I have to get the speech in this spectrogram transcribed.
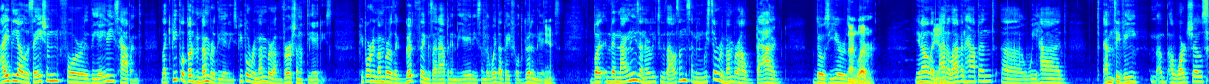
idealization for the 80s happened. Like people don't remember the 80s. People remember a version of the 80s. People remember the good things that happened in the 80s and the way that they felt good in the 80s. But in the 90s and early 2000s, I mean, we still remember how bad those years 9/11. were. You know, like Yeah. 9 11 happened. Uh, we had MTV award shows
